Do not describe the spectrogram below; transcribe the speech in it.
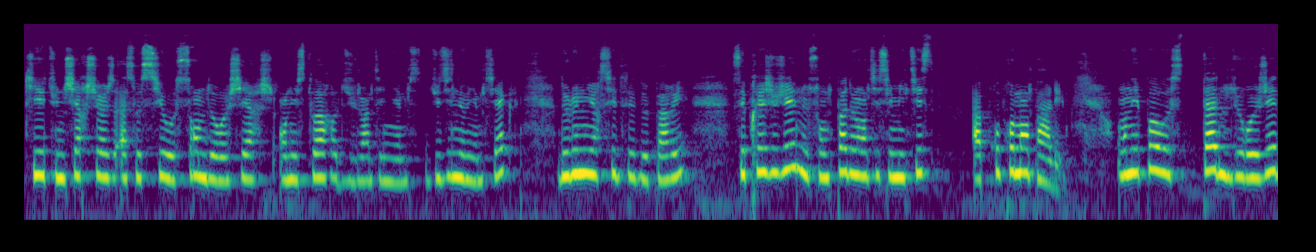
qui est une chercheuse associée au Centre de recherche en histoire du, du 19e siècle de l'Université de Paris, ces préjugés ne sont pas de l'antisémitisme à proprement parler. On n'est pas au stade du rejet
